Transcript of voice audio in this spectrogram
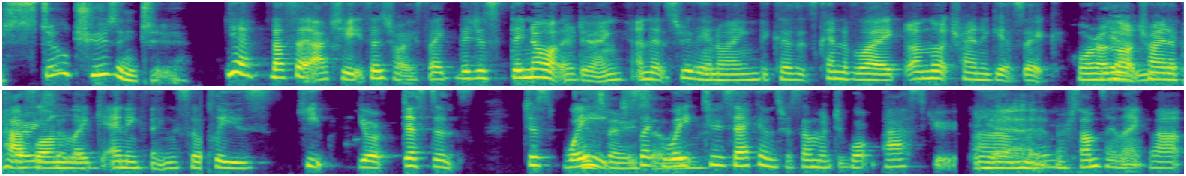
still choosing to. Yeah, that's it. Actually, it's a choice. Like they just they know what they're doing, and it's really Mm. annoying because it's kind of like I'm not trying to get sick or I'm Yeah, not trying to pass on silly. like anything. So please keep your distance. Just wait. Just like wait two seconds for someone to walk past you, um, Yeah. or something like that.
